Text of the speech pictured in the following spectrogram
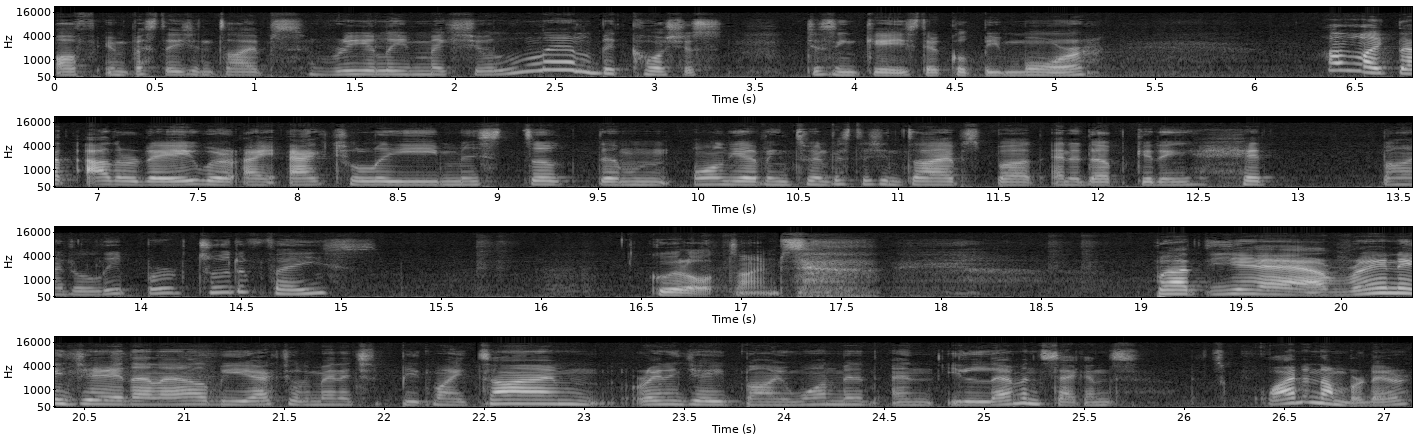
of infestation types really makes you a little bit cautious, just in case there could be more. Unlike that other day where I actually mistook them only having two infestation types but ended up getting hit by the leaper to the face. Good old times. But yeah, Renegade and LB actually managed to beat my time. Renegade by 1 minute and 11 seconds. That's quite a number there.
